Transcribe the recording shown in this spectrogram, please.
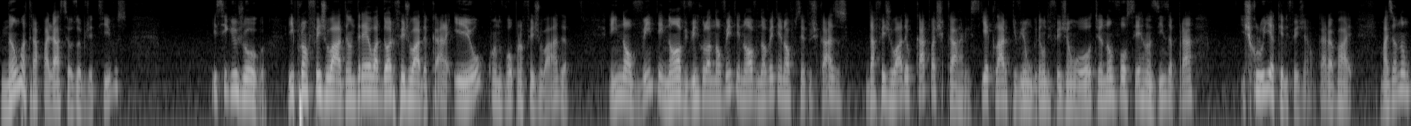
não atrapalhar seus objetivos e seguir o jogo. Ir para uma feijoada. André, eu adoro feijoada. Cara, eu, quando vou para uma feijoada, em 99,99, 99% dos casos, da feijoada eu cato as carnes. E é claro que vem um grão de feijão ou outro, eu não vou ser ranzinza para excluir aquele feijão. Cara, vai. Mas eu não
